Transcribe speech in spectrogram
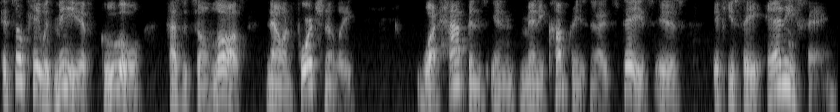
it's okay with me if Google has its own laws. Now, unfortunately, what happens in many companies in the United States is if you say anything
